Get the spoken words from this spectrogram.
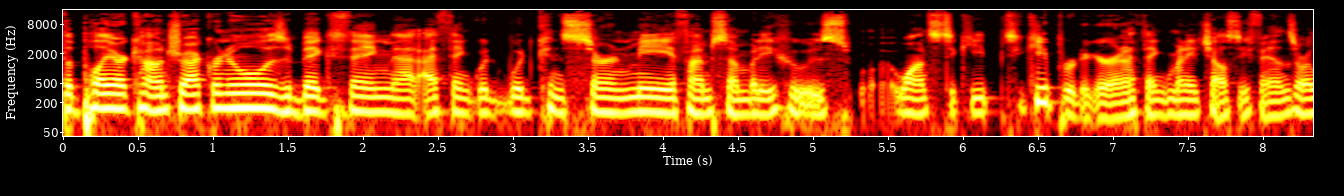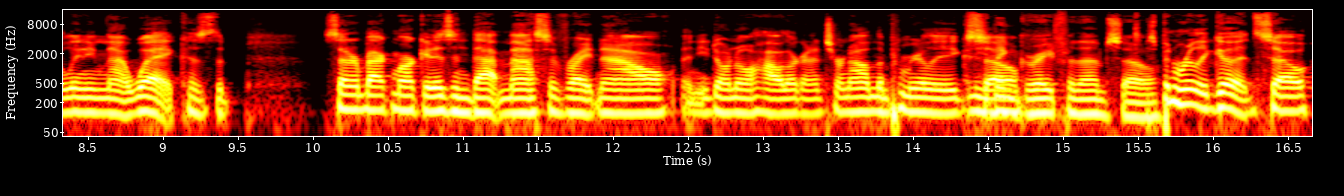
the player contract renewal is a big thing that I think would, would concern me if I'm somebody who's wants to keep to keep Rudiger, and I think many Chelsea fans are leaning that way because the center back market isn't that massive right now, and you don't know how they're going to turn out in the Premier League. He's so been great for them. So it's been really good. So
